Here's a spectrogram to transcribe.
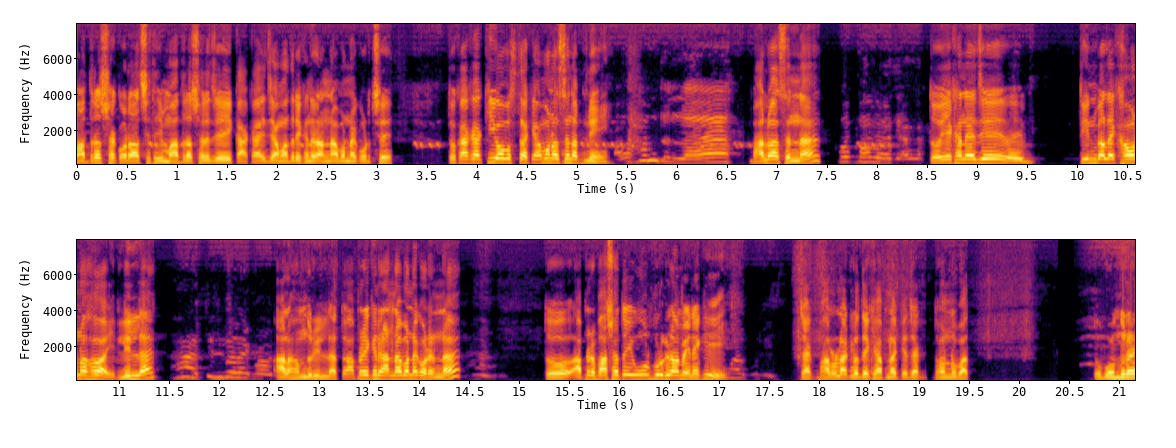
মাদ্রাসা করা আছে, সেই মাদ্রাসার যে কাকায় যে আমাদের এখানে রান্না বান্না করছে তো কাকা কি অবস্থা? কেমন আছেন আপনি? ভালো আছেন না? খুব ভালো আছে আল্লাহ। তো এখানে যে তিন বেলায় খাওয়ানো হয় লিল্লা? হ্যাঁ আলহামদুলিল্লাহ। তো আপনার এখানে রান্না বান্না করেন না? তো আপনার বাসা তো এই উমরপুর গ্রামে নাকি? যাক ভালো লাগল দেখে আপনাকে যাক ধন্যবাদ। তো বন্ধুরা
